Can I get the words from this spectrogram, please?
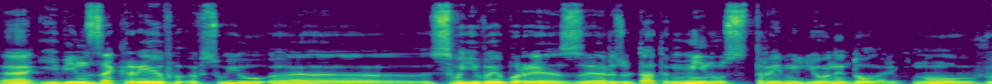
е, і він закрив свою, е, свої вибори з результатом мінус 3 мільйони доларів. Ну, в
